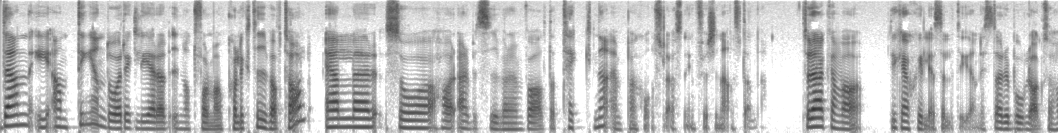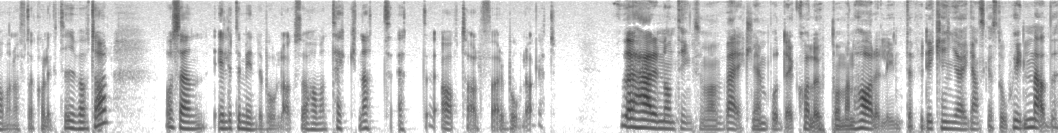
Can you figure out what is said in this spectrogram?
den är antingen då reglerad i något form av kollektivavtal eller så har arbetsgivaren valt att teckna en pensionslösning för sina anställda. Så det här kan vara, det kan skilja sig lite grann. I större bolag så har man ofta kollektivavtal och sen i lite mindre bolag så har man tecknat ett avtal för bolaget. Det här är någonting som man verkligen borde kolla upp om man har eller inte, för det kan göra ganska stor skillnad.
